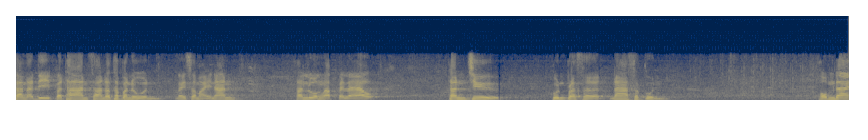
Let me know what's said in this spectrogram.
ท่านอดีตประธานสารรัฐธรรมนูญในสมัยนั้น ท่านล่วงลับไปแล้ว ท่านชื่อคุณประเสริฐนาสกุล ผมได้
